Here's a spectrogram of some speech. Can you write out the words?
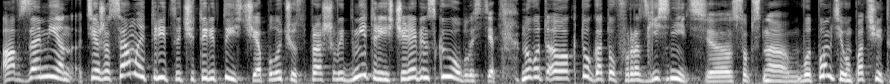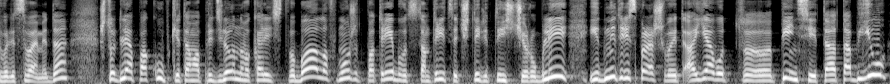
а взамен те же самые 34 тысячи я получу, спрашивает Дмитрий из Челябинской области. Ну вот а, кто готов разъяснить, собственно, вот помните, мы подсчитывали с вами, да, что для покупки там определенного количества баллов может потребоваться там 34 тысячи рублей, и Дмитрий спрашивает, а я вот э, пенсии-то отобью,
